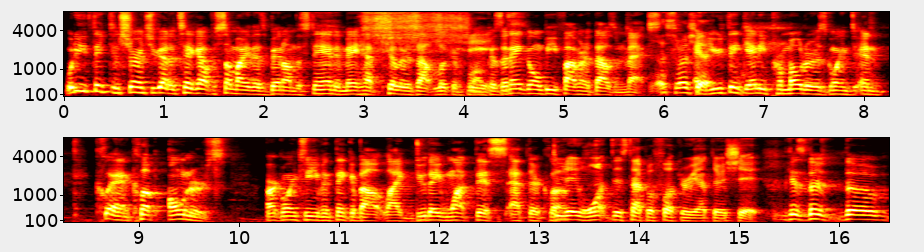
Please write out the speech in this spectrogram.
What do you think the insurance you got to take out for somebody that's been on the stand and may have killers out looking for them? Because it ain't going to be five hundred thousand max. Especially- and you think any promoter is going to and cl- and club owners are going to even think about like, do they want this at their club? Do they want this type of fuckery at their shit? because there's the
